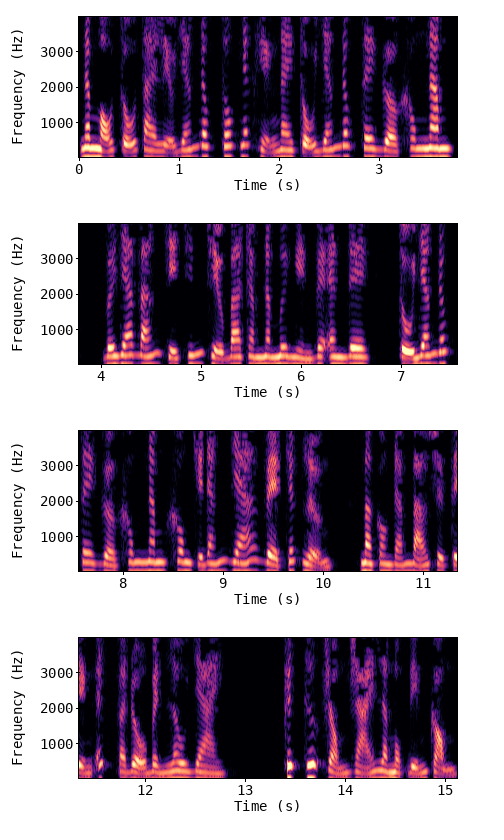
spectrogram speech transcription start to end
Năm mẫu tủ tài liệu giám đốc tốt nhất hiện nay tủ giám đốc TG05, với giá bán chỉ 9 triệu 350 nghìn VND, tủ giám đốc TG05 không chỉ đáng giá về chất lượng, mà còn đảm bảo sự tiện ích và độ bền lâu dài. Kích thước rộng rãi là một điểm cộng,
